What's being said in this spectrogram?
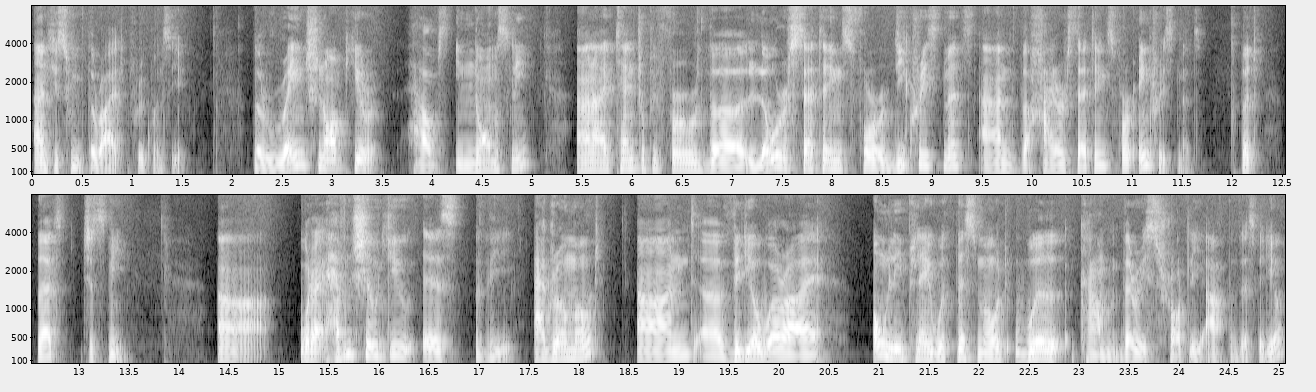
and you sweep the right frequency. The range knob here helps enormously and I tend to prefer the lower settings for decreased mids and the higher settings for increased mids. But that's just me. Uh, what I haven't showed you is the aggro mode and a video where I only play with this mode will come very shortly after this video.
